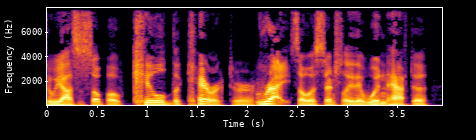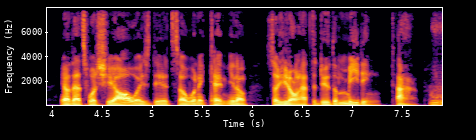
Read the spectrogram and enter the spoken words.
Tuiasosopo killed the character. Right. So essentially, they wouldn't have to. You know, that's what she always did. So when it can, you know, so you don't have to do the meeting time. I'm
